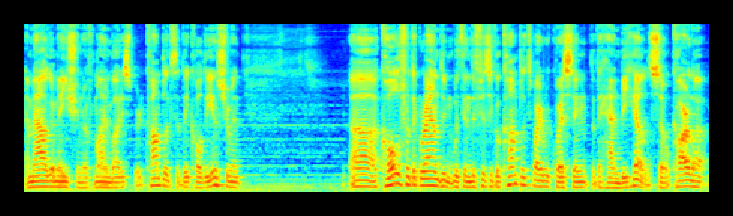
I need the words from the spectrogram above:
amalgamation of mind, body, spirit complex that they call the instrument, uh, call for the grounding within the physical complex by requesting that the hand be held. So Carla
